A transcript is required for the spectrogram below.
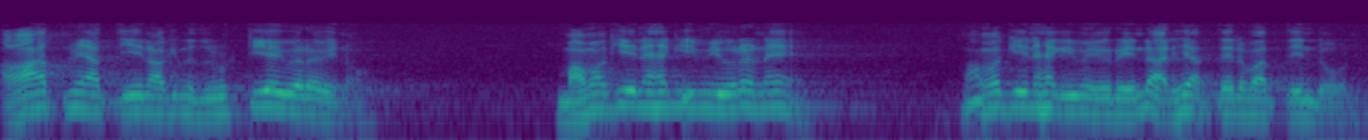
ආත්මයක් තියෙනවා කියන දෘෂ්ටිය ඉවර වෙනවා. මම කියන හැඟීම ඉවර නැහැ. මම කියන හැඟීම ඉවර වෙන්න අරිහත්ත්වයටපත් වෙන්න ඕනේ.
